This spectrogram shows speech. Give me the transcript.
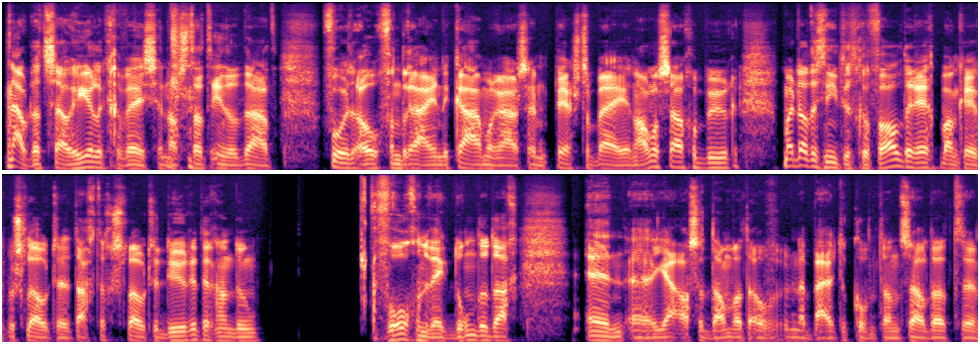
Nou, dat zou heerlijk geweest zijn als dat inderdaad voor het oog van draaiende camera's en pers erbij en alles zou gebeuren. Maar dat is niet het geval. De rechtbank heeft besloten het achter gesloten deuren te gaan doen. Volgende week donderdag. En eh, ja, als er dan wat over naar buiten komt, dan zal dat eh,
